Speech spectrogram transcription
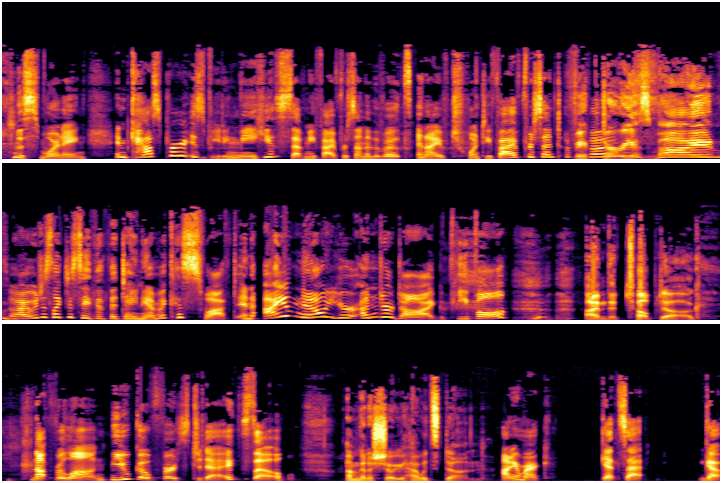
this morning, and Casper is beating me. He has 75% of the votes, and I have 25% of Victory the votes. Victory is mine! So I would just like to say that the dynamic has swapped, and I am now your underdog, people. I'm the top dog. not for long. You go first today, so. I'm going to show you how it's done. On your mark. Get set. Go.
